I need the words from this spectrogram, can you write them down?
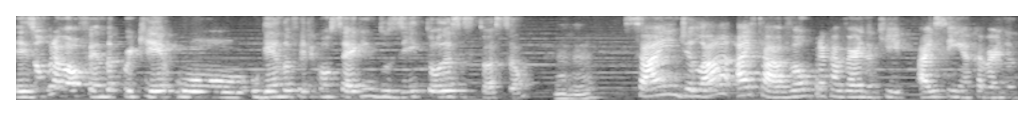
Eles vão para Valfenda porque o, o Gandalf ele consegue induzir toda essa situação. Uhum saem de lá, aí tá, vão pra caverna que. Aí sim, a caverna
